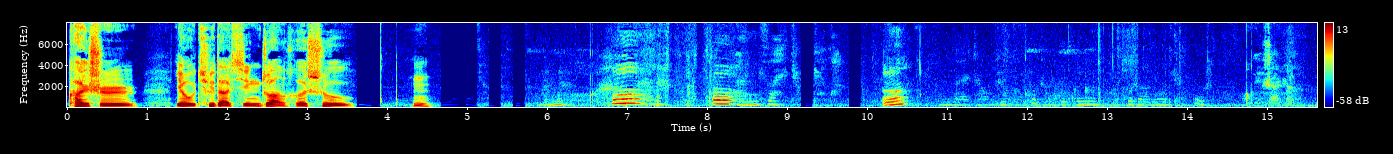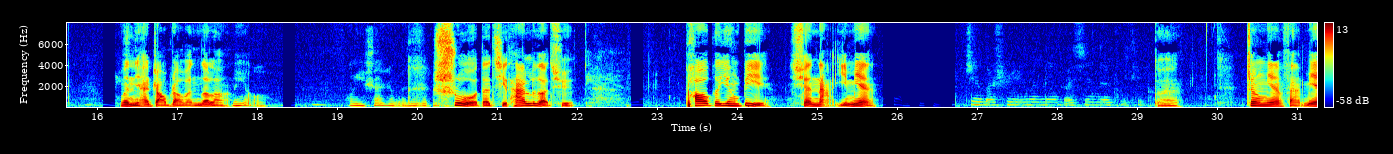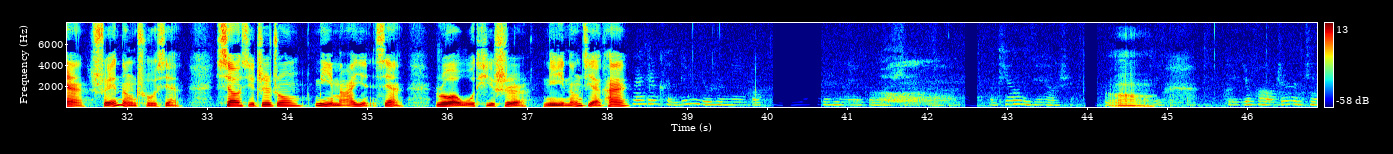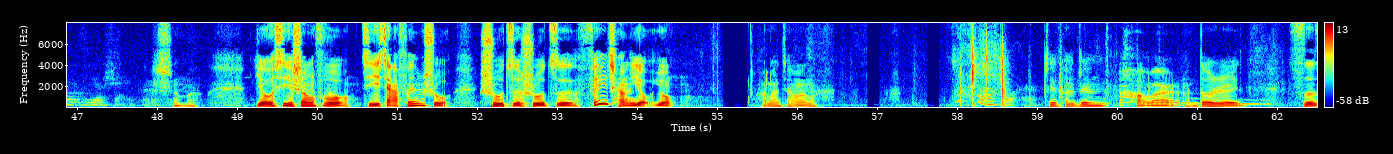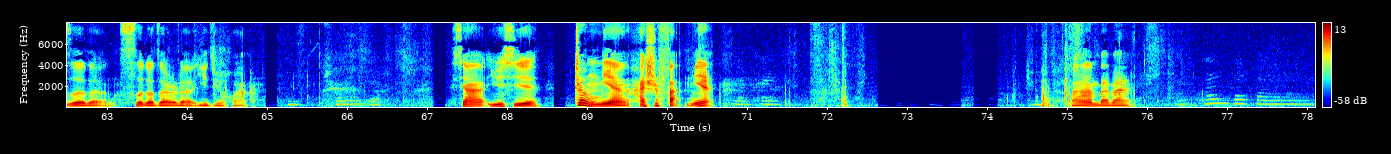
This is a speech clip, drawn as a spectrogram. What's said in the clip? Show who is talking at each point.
Speaker 1: 开始有趣的形状和树。嗯。
Speaker 2: 嗯。
Speaker 1: 问你还找不找蚊子了？
Speaker 2: 没有。我给你蚊子。
Speaker 1: 树的其他乐趣。抛个硬币，选哪一面？
Speaker 3: 这个是一个那个新的主题。
Speaker 1: 对。正面、反面，谁能出现？消息之中，密码隐现。若无提示，你能解开？
Speaker 3: 那这肯定就是那个，就是那个。我听。这句话我真的听。
Speaker 1: 什么？游戏胜负，记下分数。数字，数字非常有用。好了，讲完了。这可真好玩，都是四字的四个字的一句话。下预习，正面还是反面？晚安，拜拜。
